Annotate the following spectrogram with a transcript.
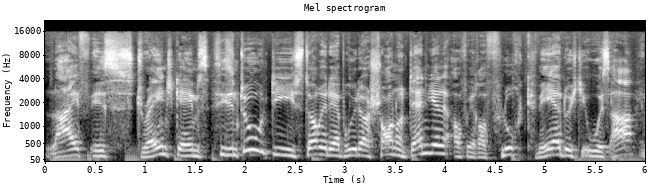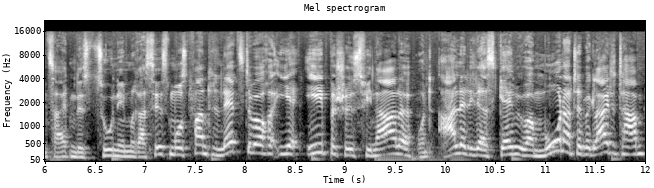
Life is Strange Games Season 2. Die Story der Brüder Sean und Daniel auf ihrer Flucht quer durch die USA in Zeiten des zunehmenden Rassismus fand letzte Woche ihr episches Finale. Und alle, die das Game über Monate begleitet haben,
